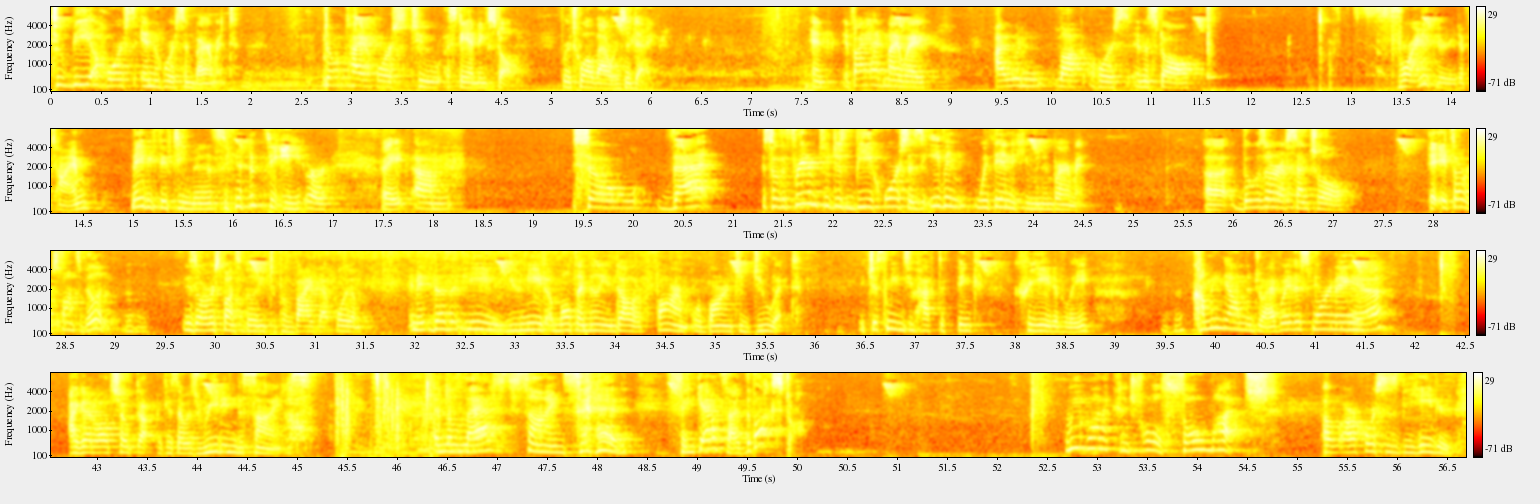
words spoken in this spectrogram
to be a horse in a horse environment. Don't tie a horse to a standing stall for 12 hours a day. And if I had my way, I wouldn't lock a horse in a stall for any period of time, maybe 15 minutes to eat or, right? Um, so that, so the freedom to just be horses, even within a human environment, uh, those are essential. It's our responsibility. It is our responsibility to provide that for them. And it doesn't mean you need a multi million dollar farm or barn to do it. It just means you have to think creatively. Coming down the driveway this morning, Yeah. I got all choked up because I was reading the signs. And the last sign said, think outside the box stall. We want to control so much of our horses' behavior.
